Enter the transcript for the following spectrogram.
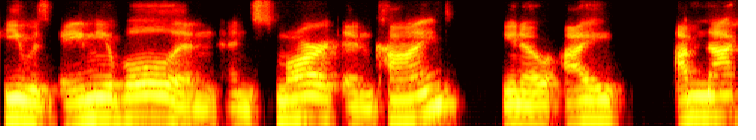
he was amiable and and smart and kind you know i i'm not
